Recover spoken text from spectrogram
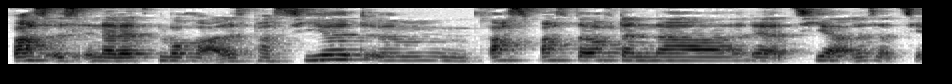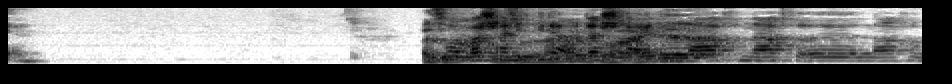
was ist in der letzten Woche alles passiert, ähm, was, was darf dann da der Erzieher alles erzählen? Also, Muss man wahrscheinlich wieder unterscheiden nach, nach, äh, nach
